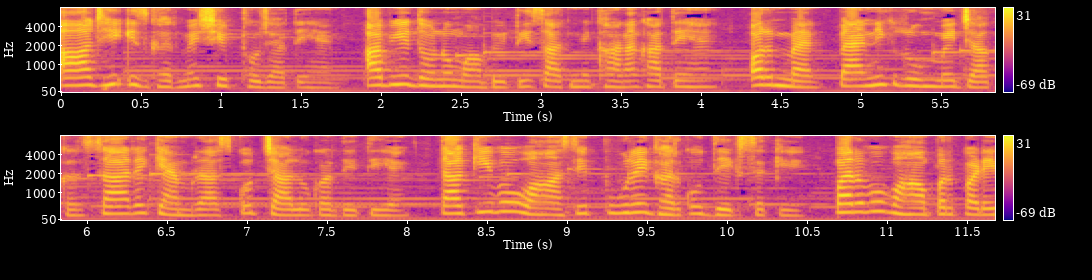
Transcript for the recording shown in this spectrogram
आज ही इस घर में शिफ्ट हो जाते हैं। अब ये दोनों माँ बेटी साथ में खाना खाते हैं और मैग पैनिक रूम में जाकर सारे कैमरास को चालू कर देती है, ताकि वो वहाँ से पूरे घर को देख सके। पर वो वहाँ पर पड़े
